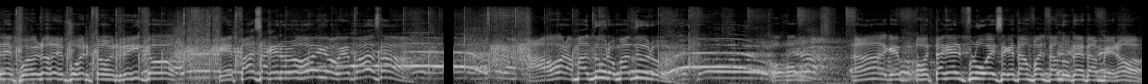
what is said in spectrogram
tardes, pueblo de Puerto Rico. ¿Qué pasa que no los oigo? ¿Qué pasa? Ahora, más duro, más duro. O, ah, que- están en el flu ese que están faltando ustedes también, ¿no?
